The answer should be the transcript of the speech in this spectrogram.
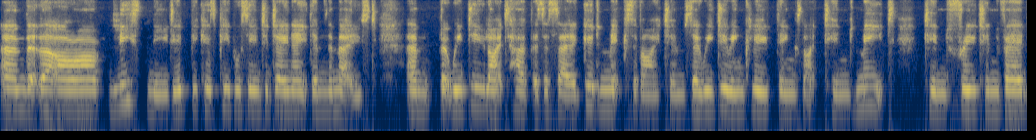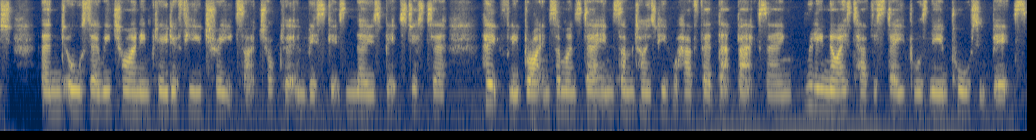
um, that, that are least needed because people seem to donate them the most. Um, but we do like to have, as I say, a good mix of items. So we do include things like tinned meat, tinned fruit and veg, and also we try and include a few treats like chocolate and biscuits and those bits just to hopefully brighten someone's day. And sometimes people have fed that back saying, really nice to have the staples and the important bits,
